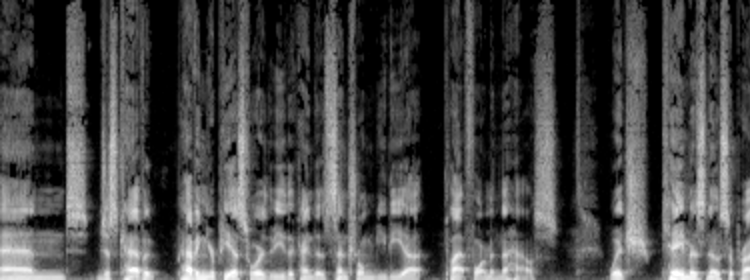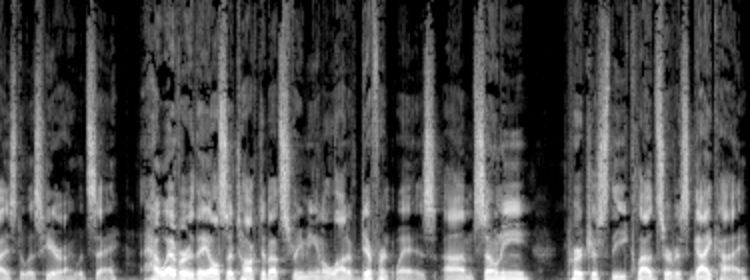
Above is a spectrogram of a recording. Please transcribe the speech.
and just have a, having your PS4 to be the kind of central media platform in the house, which came as no surprise to us here, I would say. However, they also talked about streaming in a lot of different ways. Um, Sony purchased the cloud service Gaikai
